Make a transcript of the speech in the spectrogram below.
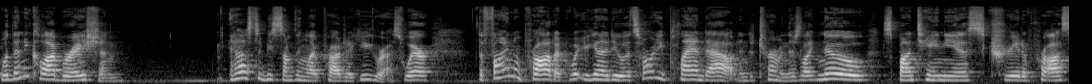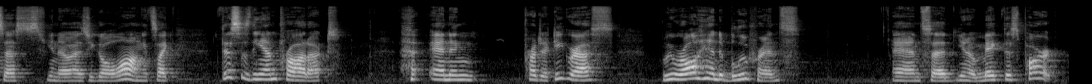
with any collaboration, it has to be something like Project Egress, where the final product, what you're going to do, it's already planned out and determined. There's like no spontaneous creative process, you know, as you go along. It's like, this is the end product. And in Project Egress, we were all handed blueprints and said, you know, make this part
